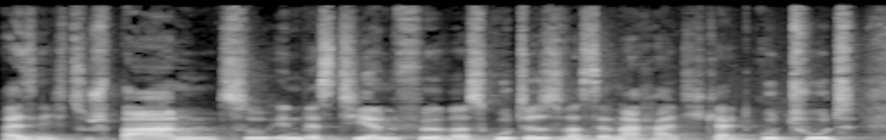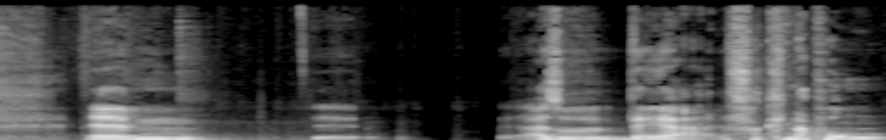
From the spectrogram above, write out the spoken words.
weiß ich nicht, zu sparen, zu investieren für was Gutes, was der Nachhaltigkeit gut tut. Ähm, äh, also wäre ja Verknappung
